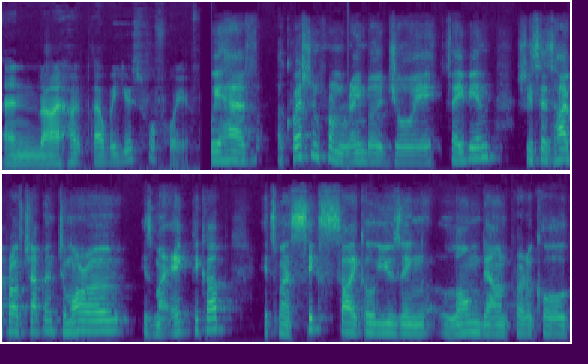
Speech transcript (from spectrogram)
and I hope they'll be useful for you. We have a question from Rainbow Joy Fabian. She says, Hi, Prof. Chapman. Tomorrow is my egg pickup. It's my sixth cycle using long down protocol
